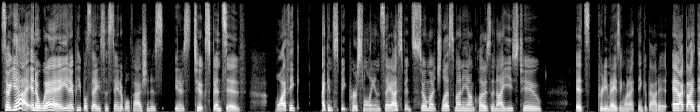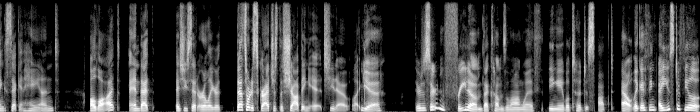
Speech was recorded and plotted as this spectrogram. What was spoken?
So, yeah, in a way, you know, people say sustainable fashion is, you know, too expensive. Well, I think I can speak personally and say I spend so much less money on clothes than I used to. It's pretty amazing when I think about it. And I buy things secondhand a lot. And that, as you said earlier, that sort of scratches the shopping itch, you know, like Yeah. There's a certain freedom that comes along with being able to just opt out. Like I think I used to feel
